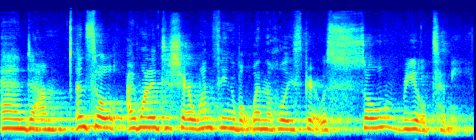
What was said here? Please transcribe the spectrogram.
And, um, and so I wanted to share one thing about when the Holy Spirit was so real to me.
